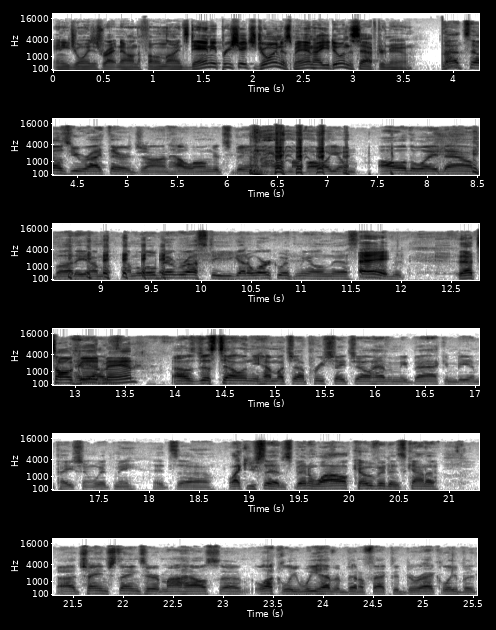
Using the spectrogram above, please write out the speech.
And he joins us right now on the phone lines. Danny, appreciate you joining us, man. How you doing this afternoon? That tells you right there, John, how long it's been. I have my volume all the way down, buddy. I'm I'm a little bit rusty. You got to work with me on this. Hey, now, that's all good, I was, man. I was just telling you how much I appreciate y'all having me back and being patient with me. It's uh, like you said, it's been a while. COVID has kind of uh, changed things here at my house. Uh, luckily, we haven't been affected directly, but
